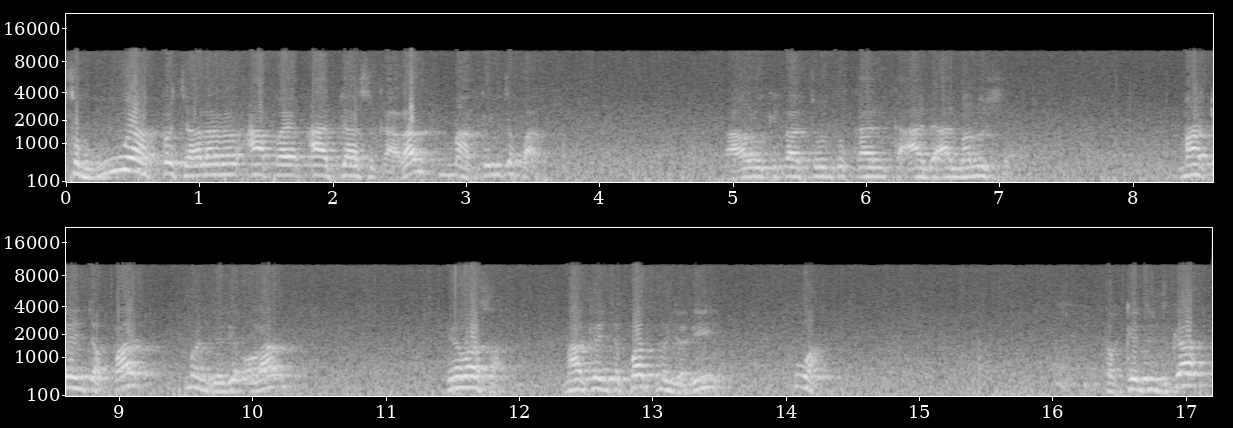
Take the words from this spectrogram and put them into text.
Semua perjalanan apa yang ada sekarang makin cepat. Kalau kita contohkan keadaan manusia, makin cepat menjadi orang dewasa makin cepat menjadi tua. Begitu juga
